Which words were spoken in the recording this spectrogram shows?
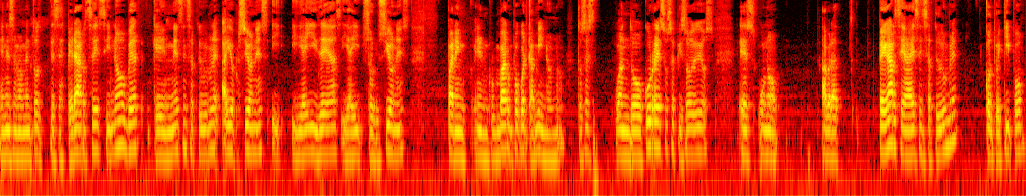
en ese momento desesperarse, sino ver que en esa incertidumbre hay opciones y, y hay ideas y hay soluciones para enrumbar un poco el camino, ¿no? Entonces, cuando ocurre esos episodios, es uno habrá pegarse a esa incertidumbre con tu equipo,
